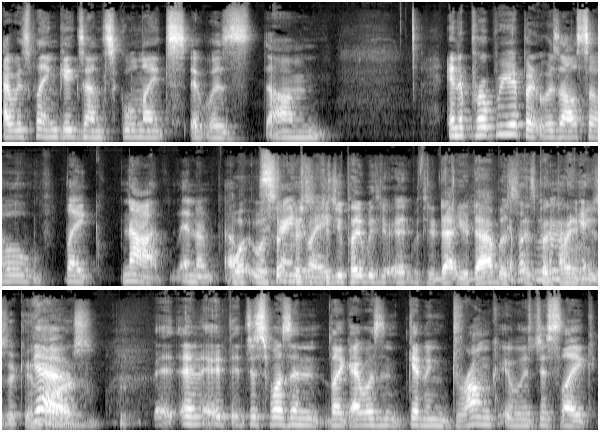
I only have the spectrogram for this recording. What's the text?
I was playing gigs on school nights. It was um, inappropriate, but it was also like not in a, a What was strange way. because you played with your eh, with your dad. Your dad was has been playing music in Yeah. bars. and it, it just wasn't like I wasn't getting drunk. It was just like,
